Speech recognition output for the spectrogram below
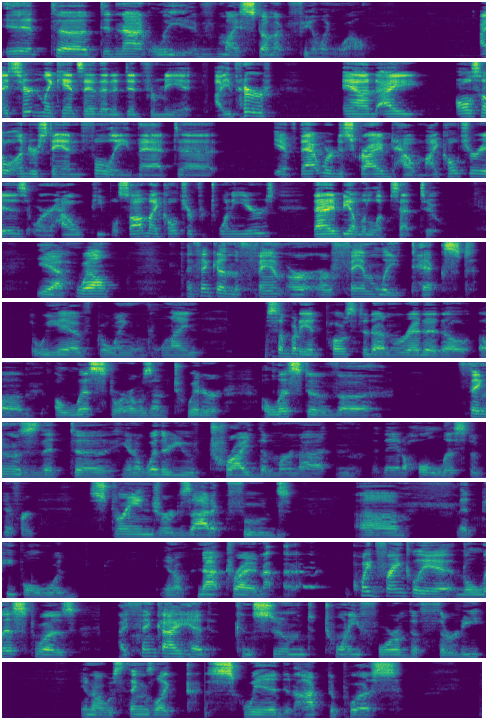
it uh, did not leave my stomach feeling well. I certainly can't say that it did for me either. And I also understand fully that uh, if that were described how my culture is or how people saw my culture for 20 years, that I'd be a little upset too. Yeah, well, I think on the fam our, our family text that we have going line, somebody had posted on Reddit a, a list, or it was on Twitter, a list of uh, things that uh, you know whether you've tried them or not, and they had a whole list of different strange or exotic foods um, that people would you know not try. And uh, quite frankly, uh, the list was I think I had consumed 24 of the 30. You know, it was things like squid and octopus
